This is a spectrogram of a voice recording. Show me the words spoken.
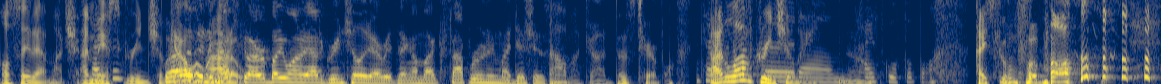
I'll say that much. I miss green chili. When I lived in New Mexico, everybody wanted to add green chili to everything. I'm like, stop ruining my dishes. Oh my god, that's terrible. I love green good, chili. Um, High school football. High school football.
